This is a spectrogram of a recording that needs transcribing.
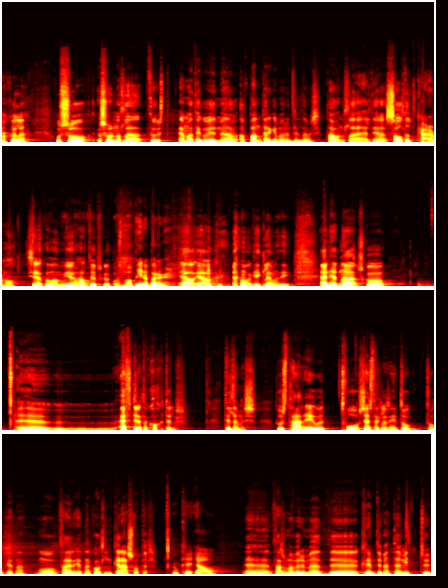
nokkuðlega og svo, svo náttúrulega, þú veist ef maður tekur við með af, af bandarækjumannum til dæmis þá er náttúrulega held ég að salted caramel sé að koma mjög hátt upp sko. og smá peanut butter. Já, já, já, ok, glemma því. En hérna, sko uh, eftir þetta koktelar til dæmis, þú veist, þar eigum við tvo, sérstaklega sem ég tók, tók hérna og það er hérna koktelin Grasshopper. Ok, já, uh, þar sem að vera með uh, kremdiment eða myntu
